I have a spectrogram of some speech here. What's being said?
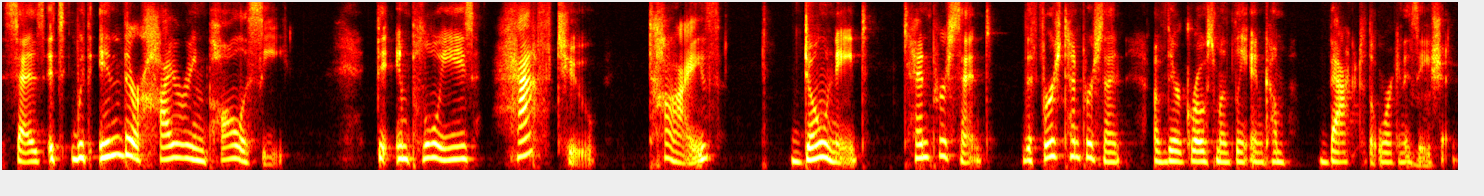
says it's within their hiring policy. The employees have to tithe, donate, 10%, the first 10% of their gross monthly income back to the organization.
